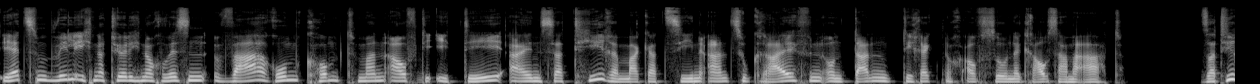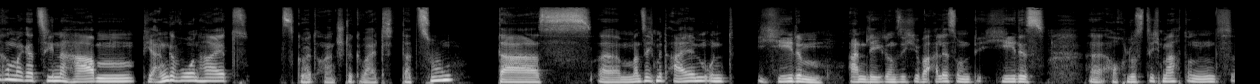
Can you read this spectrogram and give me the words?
Jetzt will ich natürlich noch wissen, warum kommt man auf die Idee, ein Satiremagazin anzugreifen und dann direkt noch auf so eine grausame Art? Satiremagazine haben die Angewohnheit, es gehört auch ein Stück weit dazu, dass äh, man sich mit allem und jedem anlegt und sich über alles und jedes äh, auch lustig macht. Und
